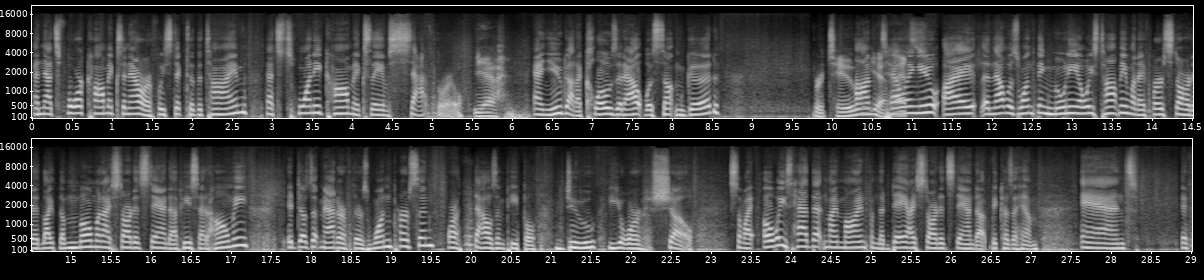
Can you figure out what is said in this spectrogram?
And that's four comics an hour. If we stick to the time, that's 20 comics they have sat through. yeah. And you got to close it out with something good. Two. I'm yeah, telling that's- you, I and that was one thing Mooney always taught me when I first started. Like the moment I started stand up, he said, "Homie, it doesn't matter if there's one person or a thousand people. Do your show." So I always had that in my mind from the day I started stand up because of him. And if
